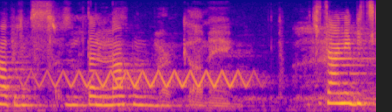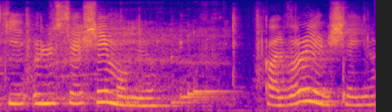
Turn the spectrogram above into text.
Ne yapacağız? Buradan ne yapalım? İki tane bitki ölürse şey mi oluyor? Galiba öyle bir şey ya.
